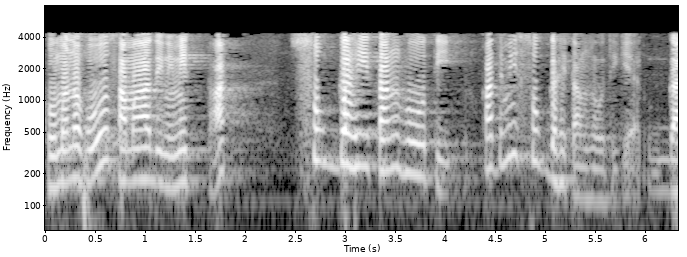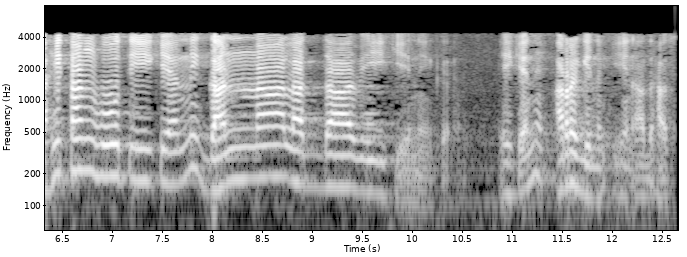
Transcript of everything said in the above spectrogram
කුමන හෝ සමාධි නිමිත්තක් සුග්ගහිතං හෝති. මොකද මේ සුග්ගහිතං හෝති කියන්නේ? ගහිතං හෝති කියන්නේ ගන්නා ලද්දා වෙයි කියන එක. ඒ කියන්නේ අරගෙන කියන අදහස.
